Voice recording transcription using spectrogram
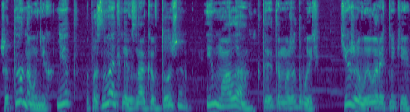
Жетона у них нет, опознавательных знаков тоже. И мало кто это может быть. Те же выворотники,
